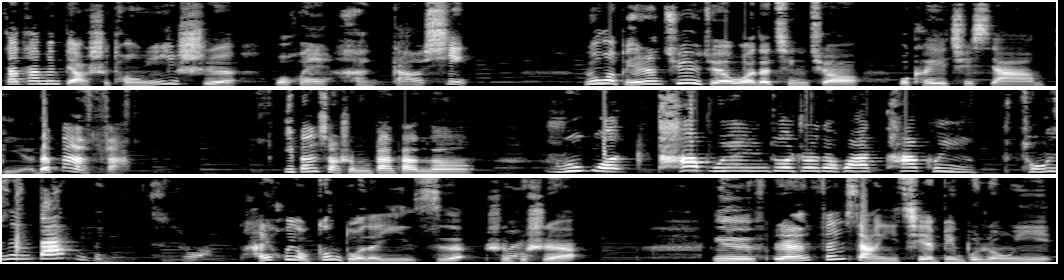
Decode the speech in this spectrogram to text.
当他们表示同意时，我会很高兴。如果别人拒绝我的请求，我可以去想别的办法。一般想什么办法呢？如果他不愿意坐这儿的话，他可以重新搭一个椅子坐，还会有更多的椅子，是不是？与人分享一切并不容易，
